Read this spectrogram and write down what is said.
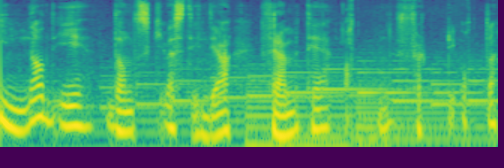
innad i dansk Vest-India frem til 1848.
